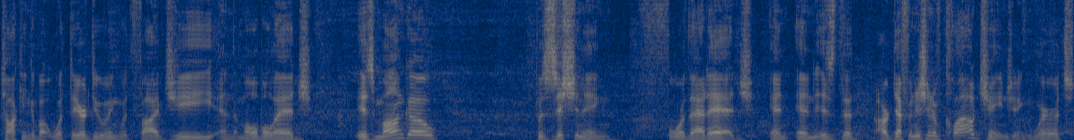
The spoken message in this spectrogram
talking about what they're doing with 5G and the mobile edge. Is Mongo positioning for that edge? And, and is the, our definition of cloud changing, where it's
